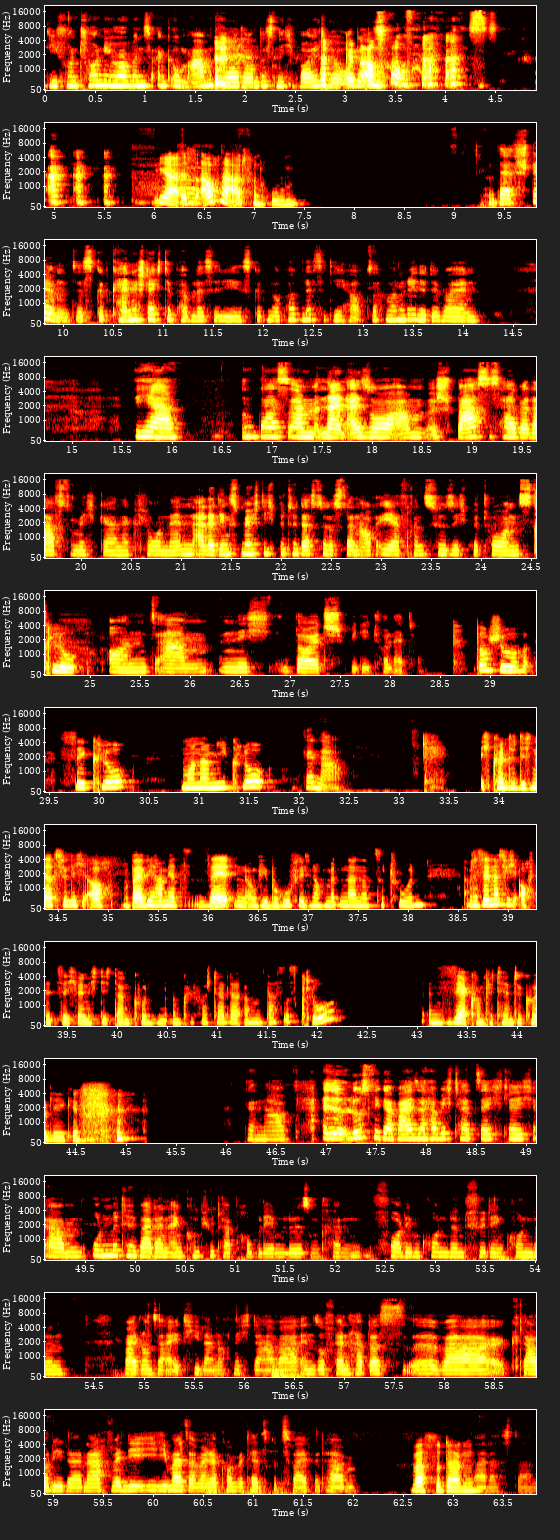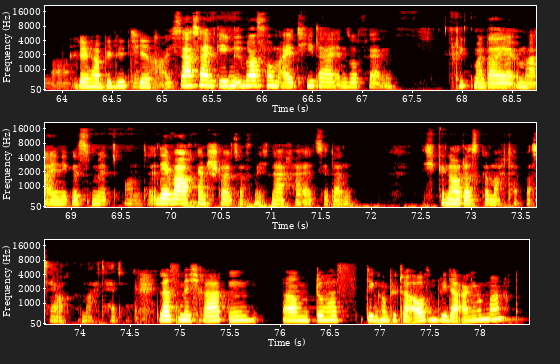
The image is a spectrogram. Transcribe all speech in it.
Die von Tony Robbins umarmt wurde und es nicht wollte Genau. oder sowas. Ja, ist auch eine Art von Ruhm. Das stimmt. Es gibt keine schlechte Publicity. Es gibt nur Publicity. Hauptsache, man redet über ihn. Ja, das, ähm, nein, also ähm, spaßeshalber darfst du mich gerne Klo nennen. Allerdings möchte ich bitte, dass du das dann auch eher französisch betonst Klo. und ähm, nicht deutsch wie die Toilette. Bonjour, c'est Klo, mon ami Klo. Genau. ich könnte dich natürlich auch, wobei wir haben jetzt selten irgendwie beruflich noch miteinander zu tun. Aber das wäre natürlich auch witzig, wenn ich dich dann Kunden irgendwie vorstelle. Ähm, das ist Klo. Eine sehr kompetente Kollegin. Genau. Also lustigerweise habe ich tatsächlich ähm, unmittelbar dann ein Computerproblem lösen können vor dem Kunden, für den Kunden, weil unser ITler noch nicht da war. Insofern hat das, äh, war Claudi danach, wenn die jemals an meiner Kompetenz gezweifelt haben, Warst du dann war das dann. ähm, rehabilitiert? Genau. Ich saß halt gegenüber vom ITler, insofern kriegt man da ja immer einiges mit. Und der war auch ganz stolz auf mich nachher, als er dann ich genau das gemacht habe, was er auch gemacht hätte. Lass mich raten, ähm, du hast den Computer aus und wieder angemacht?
